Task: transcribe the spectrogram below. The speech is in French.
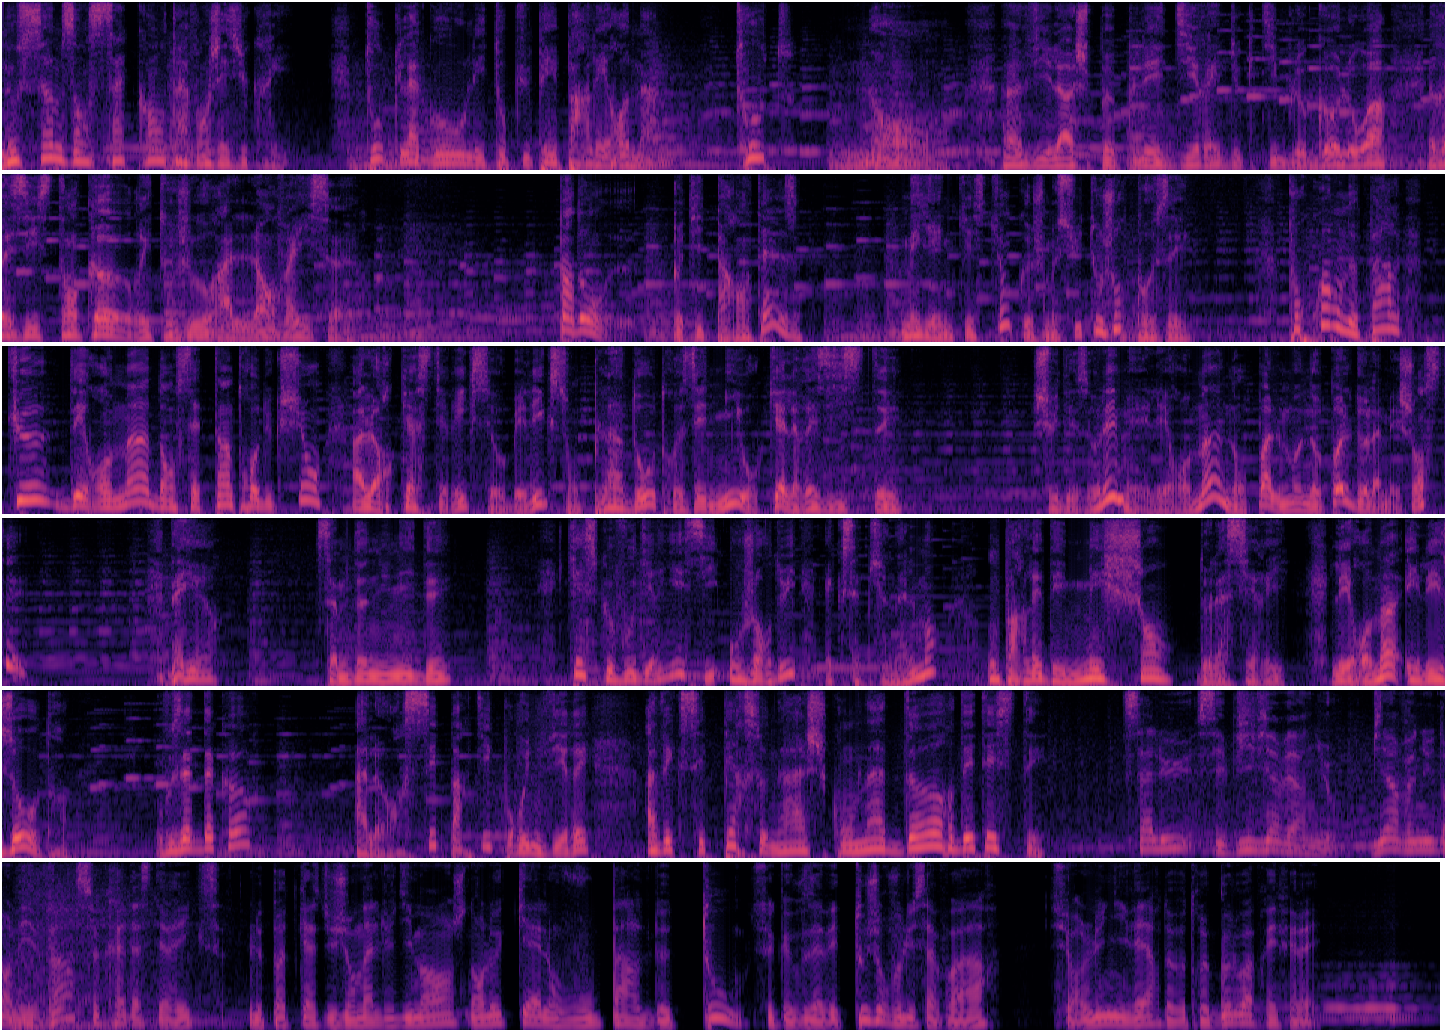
Nous sommes en 50 avant Jésus-Christ. Toute la Gaule est occupée par les Romains. Toute Non. Un village peuplé d'irréductibles Gaulois résiste encore et toujours à l'envahisseur. Pardon, euh, petite parenthèse, mais il y a une question que je me suis toujours posée. Pourquoi on ne parle que des Romains dans cette introduction alors qu'Astérix et Obélix sont plein d'autres ennemis auxquels résister? Je suis désolé, mais les Romains n'ont pas le monopole de la méchanceté. D'ailleurs, ça me donne une idée. Qu'est-ce que vous diriez si aujourd'hui, exceptionnellement, on parlait des méchants de la série, les Romains et les autres? Vous êtes d'accord? Alors c'est parti pour une virée avec ces personnages qu'on adore détester. Salut, c'est Vivien Vergniaud. Bienvenue dans les 20 secrets d'Astérix, le podcast du journal du dimanche dans lequel on vous parle de tout ce que vous avez toujours voulu savoir sur l'univers de votre Gaulois préféré.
